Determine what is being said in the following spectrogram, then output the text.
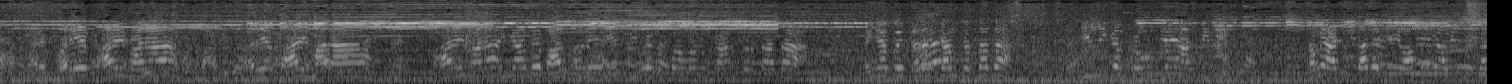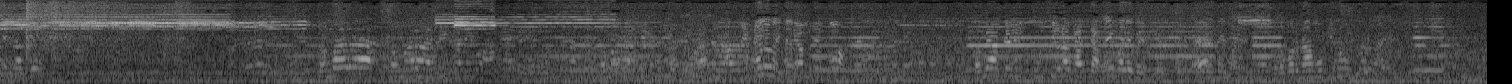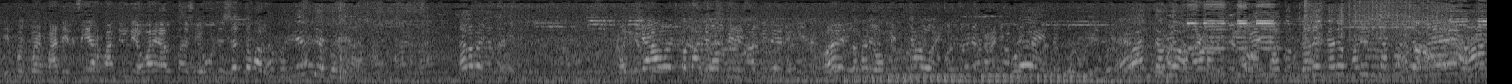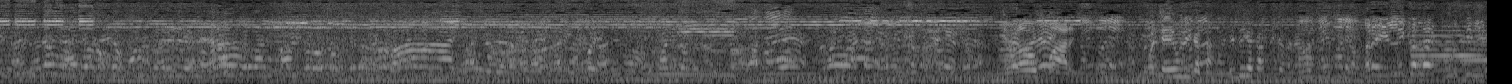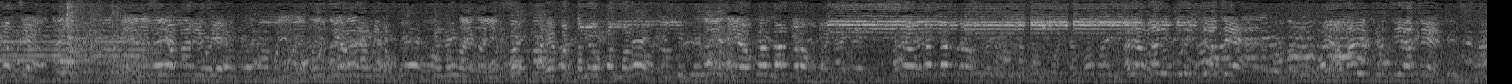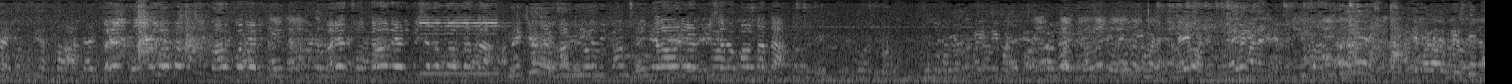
અરે ભાઈ મારા અરે ભાઈ મારા ભાઈ મારા અહીંયા અમે બાળકોને અપાવવાનું કામ કરતા હતા. અહીંયા કોઈ ગલત કામ કરતા હતા. ઇલીગલ પ્રવૃત્તિ અહીંયા આવતી હતી. તમે આટલી દાદાગીરી વાપરીને આવી રીતે કરી નાખો. તમારા તમારા અધિકારીઓ તમારા અધિકારીઓ અમને કહો. તમે આ પેલી ખુરશીઓના કાઢતા નહીં મળે ભાઈ. ખબર નામ મૂકી દઉં. દીપકભાઈ પાટીલ સી આર પાટીલની હવાઈ હાલતા છે એવું જશે તમારું ક્યાં હોય તમારી ઓફિસ ભાઈ તમારી ઓફિસ ક્યાં હોય પછી એવું નહીં કરતા અરે ઇલીગલ લઈ ખુરશી ઇલીગલ છે. ખુરશી અમારી છે. ખુરશી અમને આપી દો અરે, પણ તમે ઉપર બંધ તમે ઉપર બંધ કરો. તમે ઉપર બંધ કરો. અરે, અમારી ખુરશીઓ છે. અમારી ખુરશીઓ છે. અરે છોકરાઓ બાળકોને અરે, છોકરાઓને એડમિશન અપાવતા હતા. છોકરાઓને એડમિશન અપાવતા હતા. બરાબર ને? એ બાપો. ને બીજું કે કેટલા દબાવ છે ને કેટલા દબાવ થવા? બધા અરે દબાવ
